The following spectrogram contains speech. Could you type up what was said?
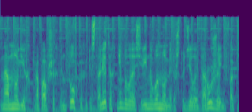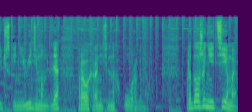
На многих пропавших винтовках и пистолетах не было серийного номера, что делает оружие фактически невидимым для правоохранительных органов. В продолжении темы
